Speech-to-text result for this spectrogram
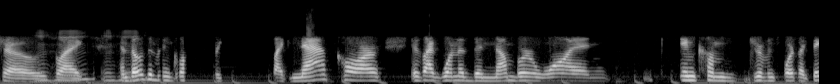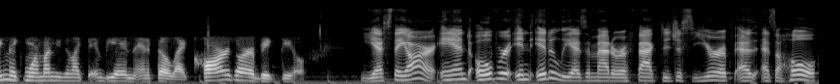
shows, Mhm, like, mhm. and those have been going. For, like NASCAR is like one of the number one income-driven sports. Like they make more money than like the NBA and the NFL. Like cars are a big deal. Yes, they are. And over in Italy, as a matter of fact, it's just Europe as, as a whole.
